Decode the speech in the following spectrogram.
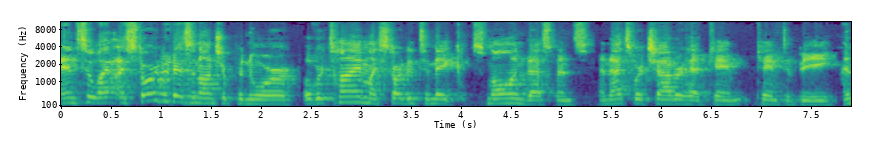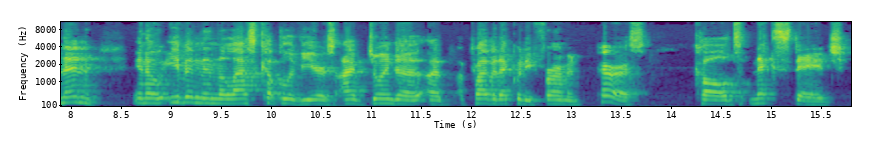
And so I, I, started as an entrepreneur. Over time, I started to make small investments, and that's where Chowdahead came came to be. And then, you know, even in the last couple of years, I've joined a, a, a private equity firm in Paris called NextStage.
